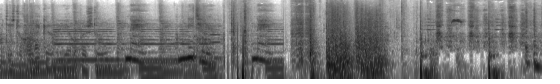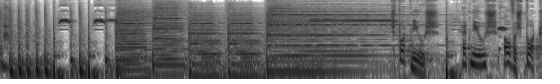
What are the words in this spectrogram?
Het is toch wel lekker hier op een stoel? Nee, niet hier. Nee. Sportnieuws. Het nieuws over sport.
